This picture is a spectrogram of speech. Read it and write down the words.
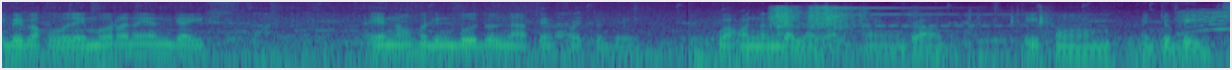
Iba-iba kulay. Mura na yan guys. Ayan ang huling budol natin for today. Kuha ko ng dalawa, itong brown. Itong medyo beige.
